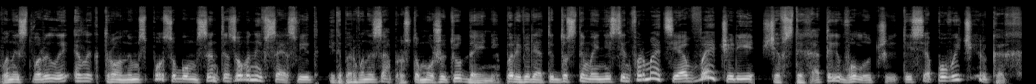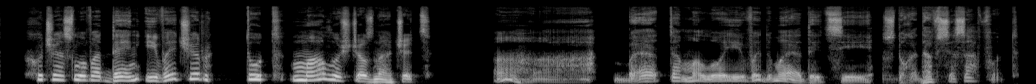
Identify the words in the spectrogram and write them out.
вони створили електронним способом синтезований всесвіт, і тепер вони запросто можуть удень перевіряти достеменність інформації, а ввечері ще встигати волочитися по вечірках. Хоча слова день і вечір тут мало що значать. Ага, бета малої ведмедиці, здогадався Зафот.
